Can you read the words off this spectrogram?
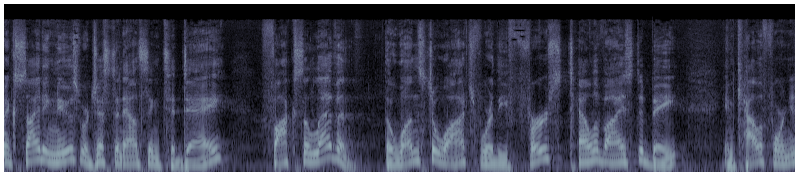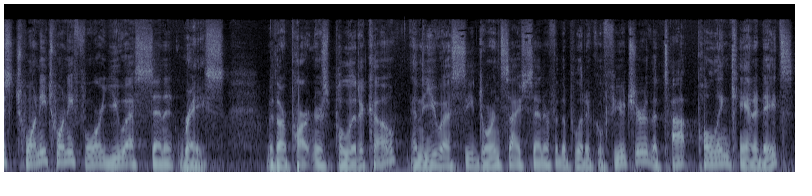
Exciting news we're just announcing today. Fox 11, the ones to watch for the first televised debate in California's 2024 U.S. Senate race. With our partners Politico and the USC Dornsife Center for the Political Future, the top polling candidates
